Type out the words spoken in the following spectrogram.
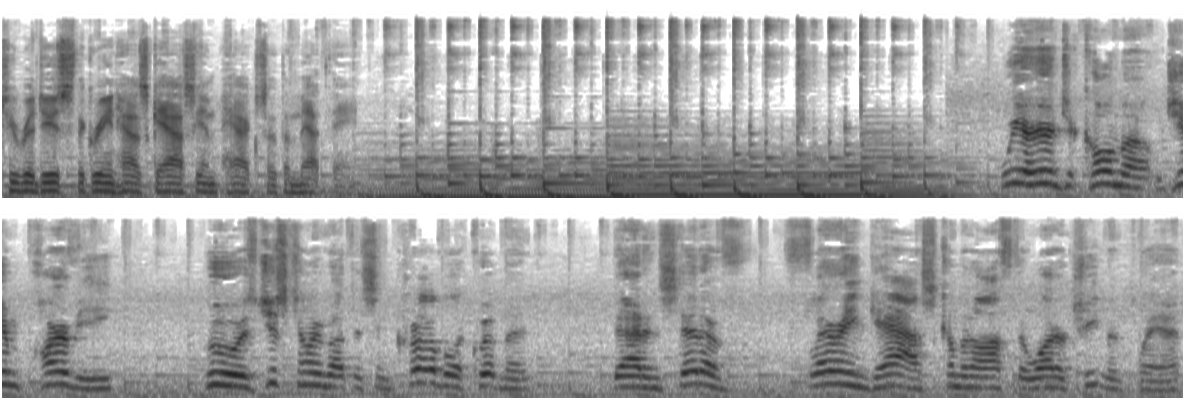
to reduce the greenhouse gas impacts of the methane. We are here in Tacoma with Jim Parvey, who was just telling me about this incredible equipment that instead of flaring gas coming off the water treatment plant,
